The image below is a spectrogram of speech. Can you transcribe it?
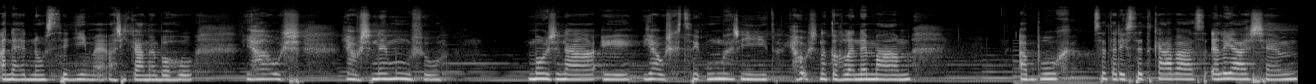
a najednou sedíme a říkáme Bohu, já už, já už nemůžu, možná i já už chci umřít, já už na tohle nemám. A Bůh se tady setkává s Eliášem,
